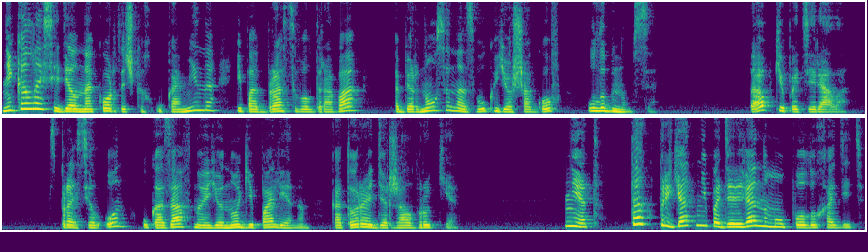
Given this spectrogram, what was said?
Николай сидел на корточках у камина и подбрасывал дрова, обернулся на звук ее шагов, улыбнулся. «Тапки потеряла?» – спросил он, указав на ее ноги поленом, которое держал в руке. «Нет, так приятнее по деревянному полу ходить»,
